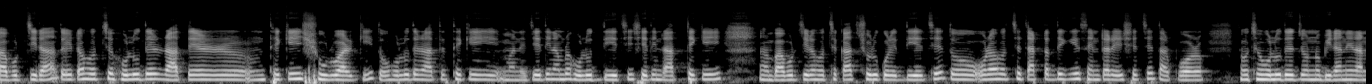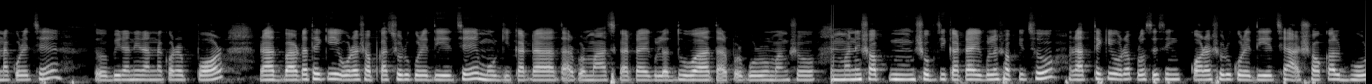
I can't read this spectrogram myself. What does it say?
বাবুর্চিরা, তো এটা হচ্ছে হলুদের রাতের থেকেই শুরু আর কি। তো হলুদের রাতের থেকেই মানে যেদিন আমরা হলুদ দিয়েছি, সেদিন রাত থেকেই বাবুর্চিরা হচ্ছে কাজ শুরু করে দিয়েছে। তো ওরা হচ্ছে চারটার দিকে সেন্টারে এসেছে, তারপর হচ্ছে হলুদের জন্য বিরিয়ানি রান্না করেছে। তো বিরিয়ানি রান্না করার পর রাত বারোটা থেকে ওরা সব কাজ শুরু করে দিয়েছে। মুরগি কাটা, তারপর মাছ কাটা, এগুলো ধোয়া, তারপর গরুর মাংস মানে সব সবজি কাটা, এগুলো সব কিছু রাত থেকে ওরা প্রসেসিং করা শুরু করে দিয়েছে আর সকাল ভোর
